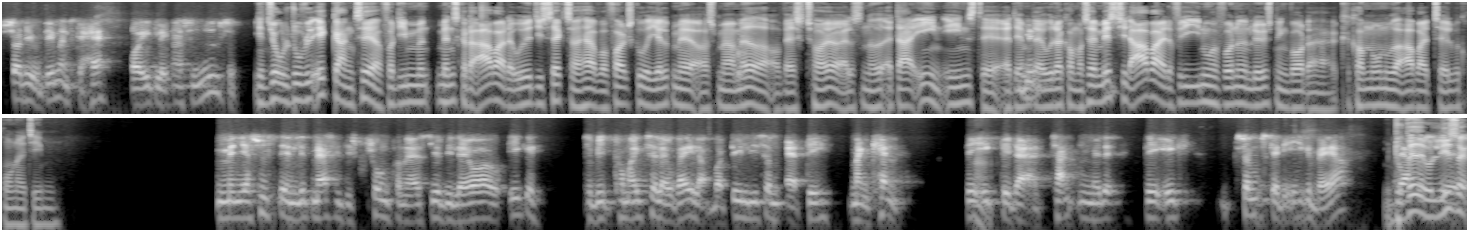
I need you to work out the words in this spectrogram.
så er det jo det, man skal have, og ikke længere sin ydelse. Jens Joel, du vil ikke garantere for de mennesker, der arbejder ude i de sektorer her, hvor folk skal ud og hjælpe med at smøre mad og vaske tøj og alt sådan noget, at der er en eneste af dem men, derude, der kommer til at miste sit arbejde, fordi I nu har fundet en løsning, hvor der kan komme nogen ud og arbejde til 11 kroner i timen. Men jeg synes, det er en lidt mærkelig diskussion, for når jeg siger, at vi laver jo ikke så vi kommer ikke til at lave regler, hvor det ligesom er det, man kan. Det er mm. ikke det, der er tanken med det. Det er ikke, sådan skal det ikke være. Du ved, jo lige så,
